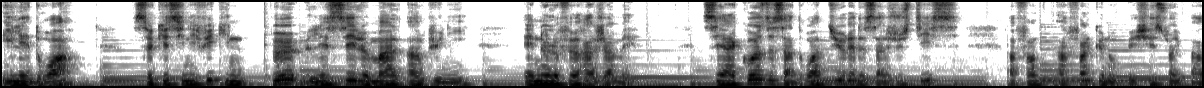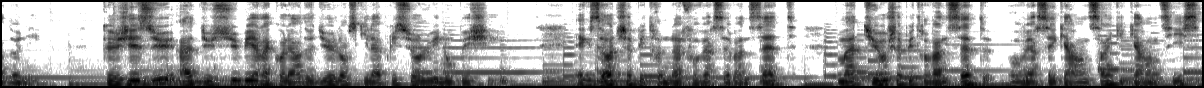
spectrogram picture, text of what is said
Il est droit, ce qui signifie qu'il ne peut laisser le mal impuni et ne le fera jamais. C'est à cause de sa droiture et de sa justice afin, que nos péchés soient pardonnés que Jésus a dû subir la colère de Dieu lorsqu'il a pris sur lui nos péchés. Exode chapitre 9 au verset 27, Matthieu chapitre 27 au verset 45 et 46,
